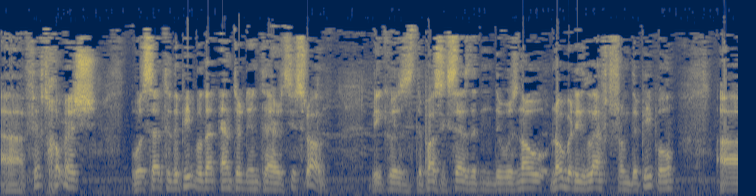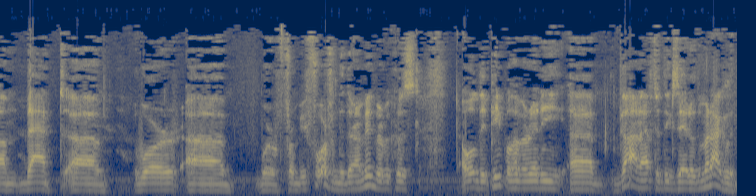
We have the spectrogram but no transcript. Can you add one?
uh, fifth Chumash was said to the people that entered into Eretz Yisrael because the pasuk says that there was no nobody left from the people um, that uh, were uh, were from before from the Dara Midbar because all the people have already uh, gone after the Gzeir of the Meraglim.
